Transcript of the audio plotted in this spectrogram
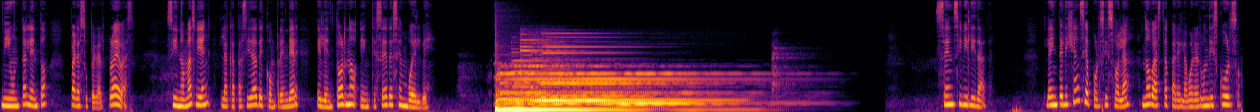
ni un talento para superar pruebas, sino más bien la capacidad de comprender el entorno en que se desenvuelve. Sensibilidad. La inteligencia por sí sola no basta para elaborar un discurso.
